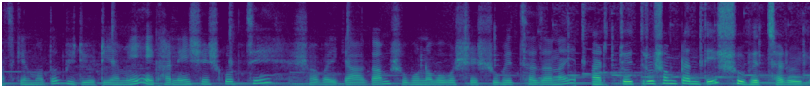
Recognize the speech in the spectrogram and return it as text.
আজকের মতো ভিডিওটি আমি এখানেই শেষ করছি। সবাইকে আগাম শুভ নববর্ষের শুভেচ্ছা জানাই। আর চৈত্র সংক্রান্তির শুভেচ্ছা রইল।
